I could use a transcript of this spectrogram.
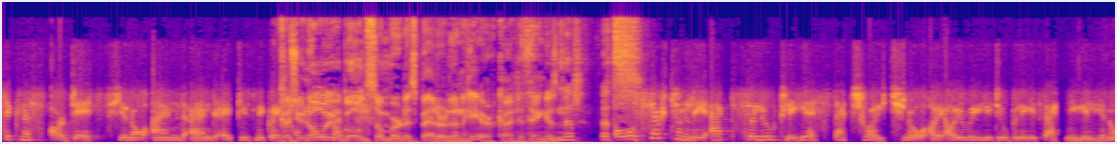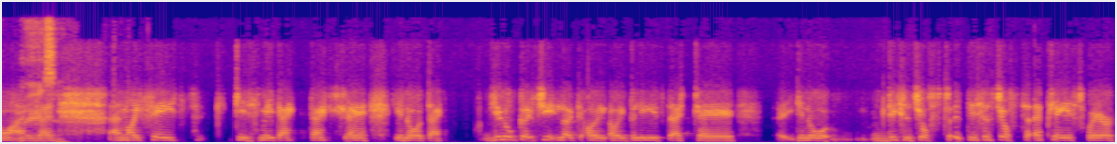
sickness or death, you know, and, and it gives me great because you know you're going somewhere that's better than here kind of thing isn't it that's Oh, certainly, absolutely, yes, that's right. You know, I, I really do believe that, Neil. You know, and uh, and my faith gives me that that uh, you know that you know, like I, I believe that. Uh, you know, this is just this is just a place where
